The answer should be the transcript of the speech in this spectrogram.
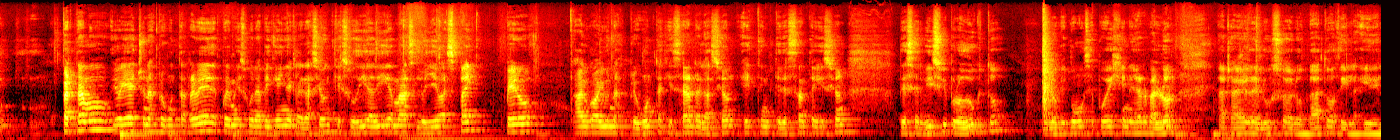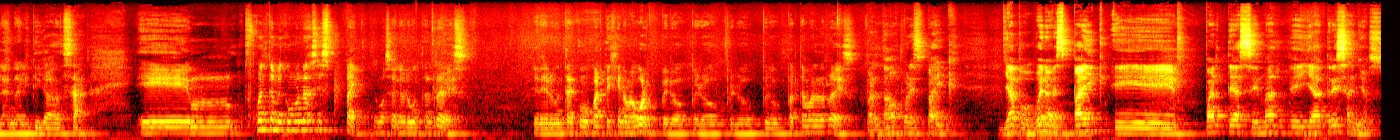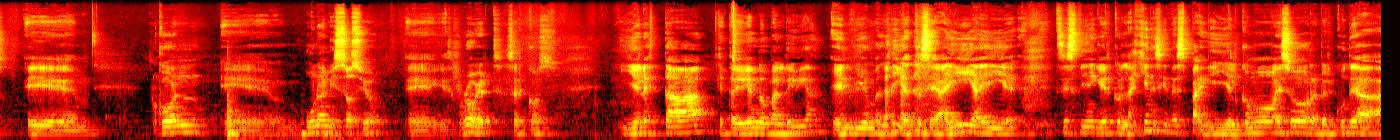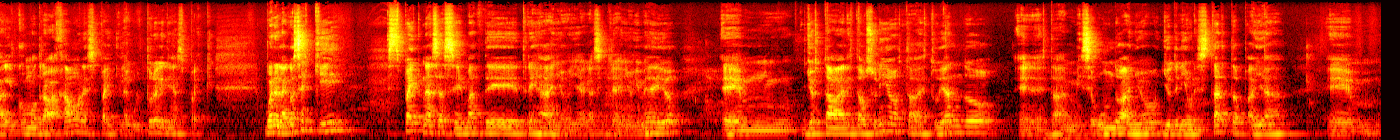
Partamos, yo había hecho unas preguntas al revés, después me hizo una pequeña aclaración que su día a día más lo lleva Spike, pero algo hay unas preguntas quizá en relación a esta interesante visión de servicio y producto, de lo que cómo se puede generar valor a través del uso de los datos y, de la analítica avanzada. Eh, cuéntame cómo nace Spike, vamos a hacer la pregunta al revés. Le preguntar cómo parte Genoma World, pero, pero, pero, pero partamos al revés. Partamos por Spike. Ya, pues bueno, Spike eh, parte hace más de ya tres años eh, con eh, uno de mis socios, Robert Cercos, y él estaba... Que está viviendo en Valdivia. Él vive en Valdivia, entonces ahí hay... Eso tiene que ver con la génesis de Spike y el cómo eso repercute al cómo trabajamos en Spike, la cultura que tiene Spike. Bueno, la cosa es que Spike nace hace más de tres años, ya casi tres años y medio. Em, yo estaba en Estados Unidos, estaba estudiando, eh, estaba en mi segundo año, yo tenía una startup allá. em,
